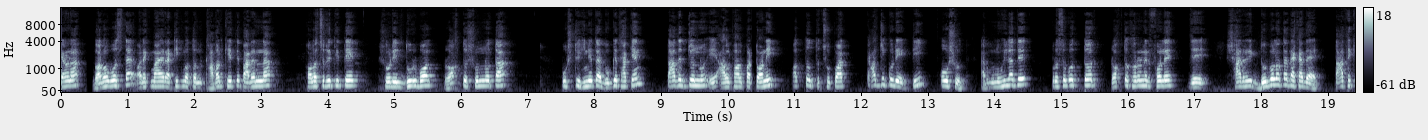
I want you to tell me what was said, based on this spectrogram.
কেননা গর্ভাবস্থায় অনেক মায়েরা ঠিক মতন খাবার খেতে পারেন না। ফলশ্রুতিতে শরীর দুর্বল রক্ত শূন্যতা পুষ্টিহীনতায় ভুগে থাকেন। তাদের জন্য এই আলফা আলফা টনিক অত্যন্ত সুপার, কার্যকরী একটি ঔষধ এবং মহিলাদের প্রসবোত্তর রক্তক্ষরণের ফলে যে শারীরিক দুর্বলতা দেখা দেয়, তা থেকে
